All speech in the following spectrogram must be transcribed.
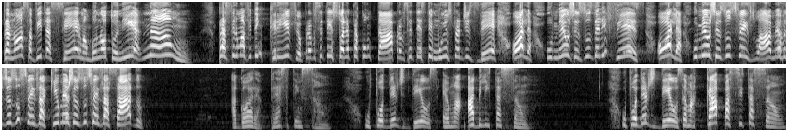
Para nossa vida ser uma monotonia? Não! Para ser uma vida incrível, para você ter história para contar, para você ter testemunhos para dizer. Olha, o meu Jesus ele fez. Olha, o meu Jesus fez lá, o meu Jesus fez aqui, o meu Jesus fez assado. Agora, presta atenção. O poder de Deus é uma habilitação. O poder de Deus é uma capacitação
